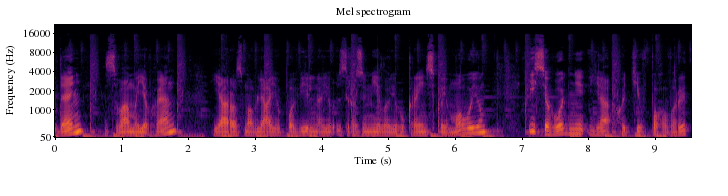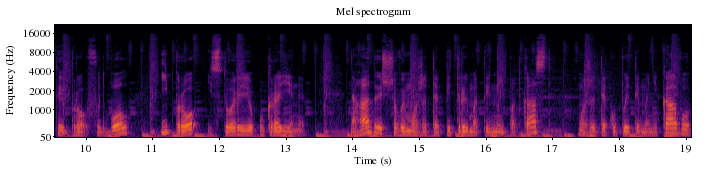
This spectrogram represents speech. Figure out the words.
день, з вами Євген. Я розмовляю повільною, зрозумілою українською мовою. І сьогодні я хотів поговорити про футбол і про історію України. Нагадую, що ви можете підтримати мій подкаст, можете купити мені каву,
